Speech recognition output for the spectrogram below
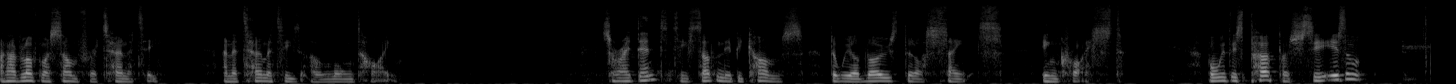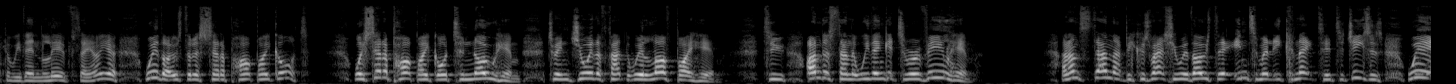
And I've loved my son for eternity. And eternity's a long time. So our identity suddenly becomes that we are those that are saints in Christ. But with this purpose, see, it isn't that we then live saying, oh, yeah, we're those that are set apart by God. We're set apart by God to know Him, to enjoy the fact that we're loved by Him, to understand that we then get to reveal Him. And understand that because we're actually we're those that are intimately connected to Jesus. We're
